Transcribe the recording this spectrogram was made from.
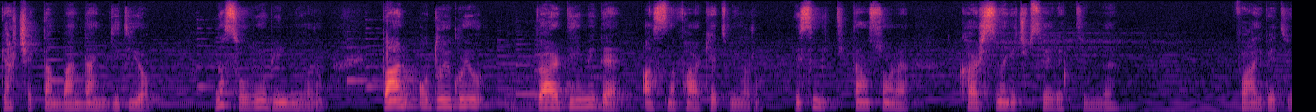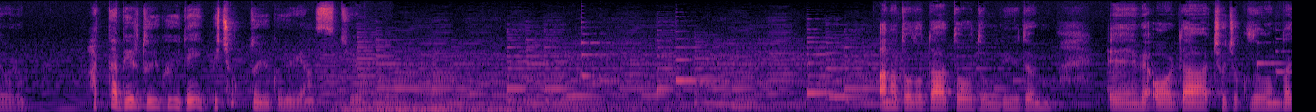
Gerçekten benden gidiyor. Nasıl oluyor bilmiyorum. Ben o duyguyu verdiğimi de aslında fark etmiyorum. Resim bittikten sonra karşısına geçip seyrettiğimde vay be diyorum. Hatta bir duyguyu değil birçok duyguyu yansıtıyor. Anadolu'da doğdum, büyüdüm ee, ve orada çocukluğumda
